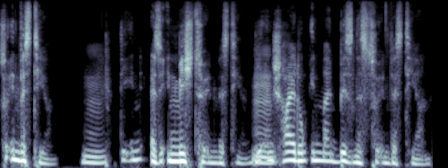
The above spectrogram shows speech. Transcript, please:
zu investieren, Mhm. die in, also in mich zu investieren, die Mhm. Entscheidung in mein Business zu investieren.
